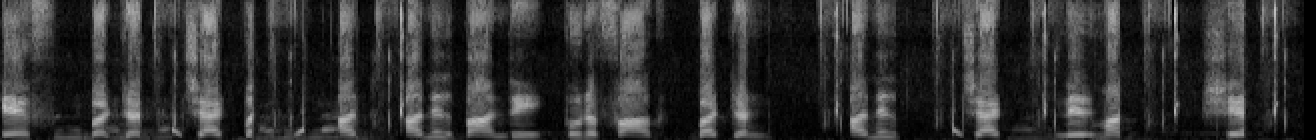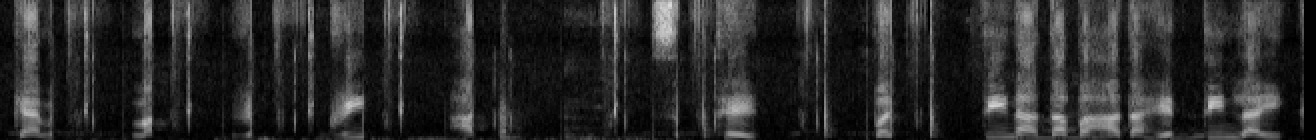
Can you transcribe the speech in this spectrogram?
F button. Chat Anil Pandey पुरफाक बटन। अनिल चॅट निर्माण शेअर कॅमे ग्रीन थेट तीन आता पाहत आहेत, तीन लाईक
